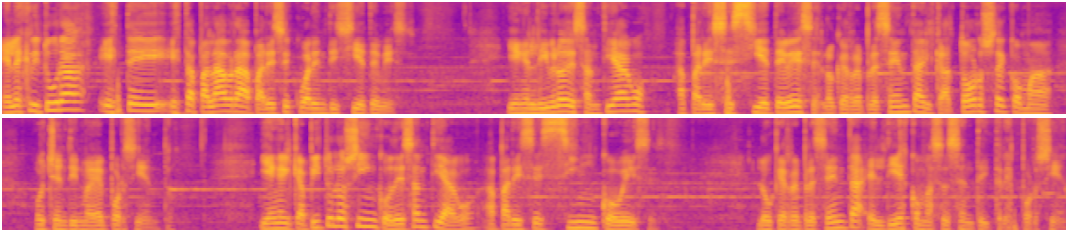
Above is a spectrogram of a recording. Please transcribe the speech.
En la escritura este, esta palabra aparece 47 veces y en el libro de Santiago aparece 7 veces, lo que representa el 14,89%. Y en el capítulo 5 de Santiago aparece 5 veces, lo que representa el 10,63%.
